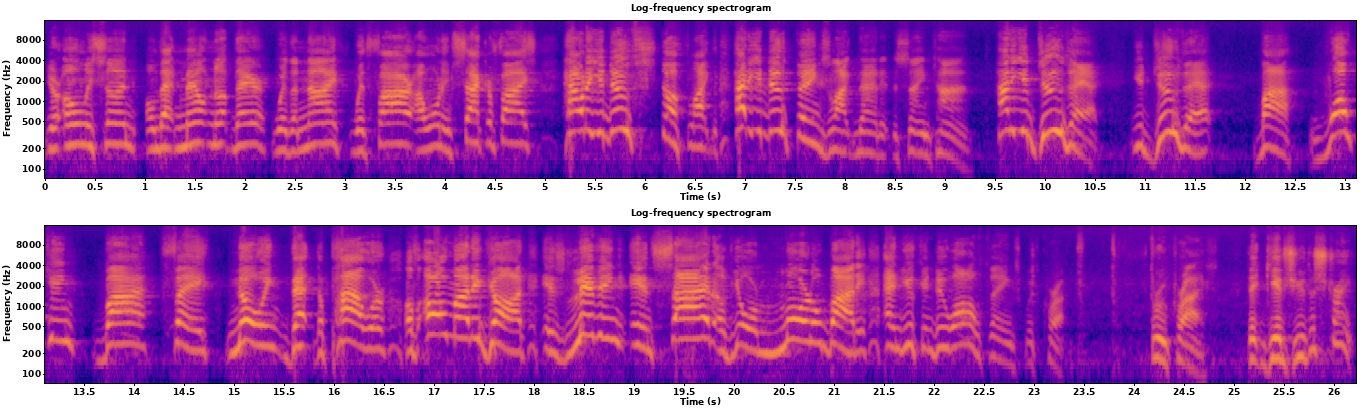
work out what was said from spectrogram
your only son, on that mountain up there with a knife, with fire. I want him sacrificed. How do you do stuff like that? How do you do things like that at the same time? How do you do that? You do that by walking by faith, knowing that the power of Almighty God is living inside of your mortal body, and you can do all things with Christ, through Christ that gives you the strength.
